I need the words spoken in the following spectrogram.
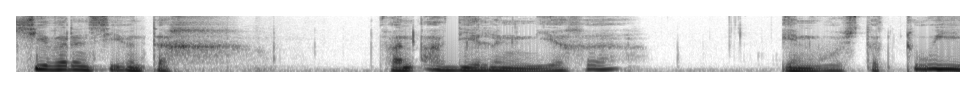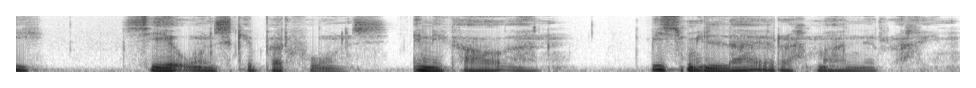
77 van afdeling 9 en hoofstuk 2 sê ons Skepper vir ons en ek haal aan. Bismillahirrahmanirrahim.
